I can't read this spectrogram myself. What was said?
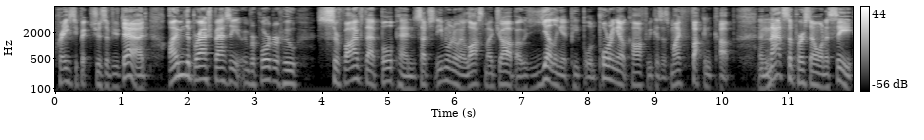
crazy pictures of your dad i'm the brash bassy reporter who survived that bullpen such that even when i lost my job i was yelling at people and pouring out coffee because it's my fucking cup and Mm. that's the person i want to see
